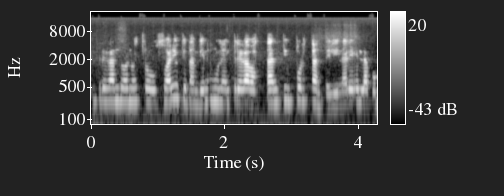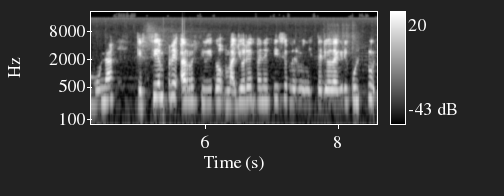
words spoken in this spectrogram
entregando a nuestros usuarios que también es una entrega bastante importante. Linares es la comuna que siempre ha recibido mayores beneficios del Ministerio de Agricultura.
